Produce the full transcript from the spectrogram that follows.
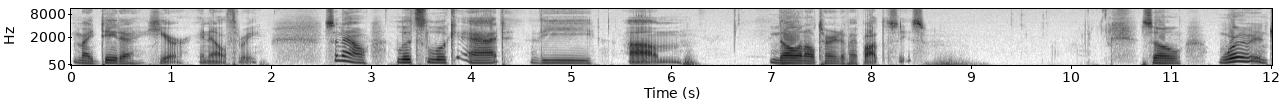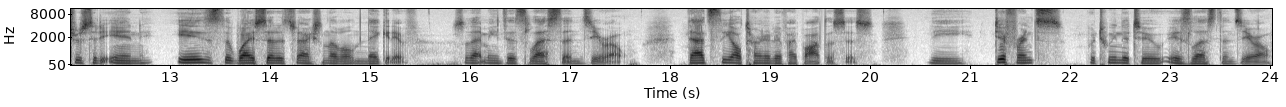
my data here in L3. So now let's look at the um, null and alternative hypotheses. So we're interested in is the wife satisfaction level negative? So that means it's less than zero. That's the alternative hypothesis. The difference between the two is less than zero.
